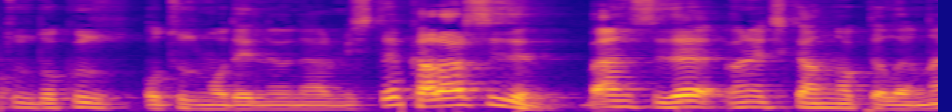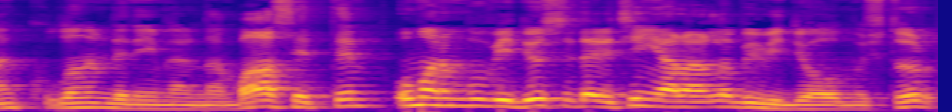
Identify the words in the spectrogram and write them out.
3930 modelini önermiştim. Karar sizin. Ben size öne çıkan noktalarından, kullanım deneyimlerinden bahsettim. Umarım bu video sizler için yararlı bir video olmuştur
